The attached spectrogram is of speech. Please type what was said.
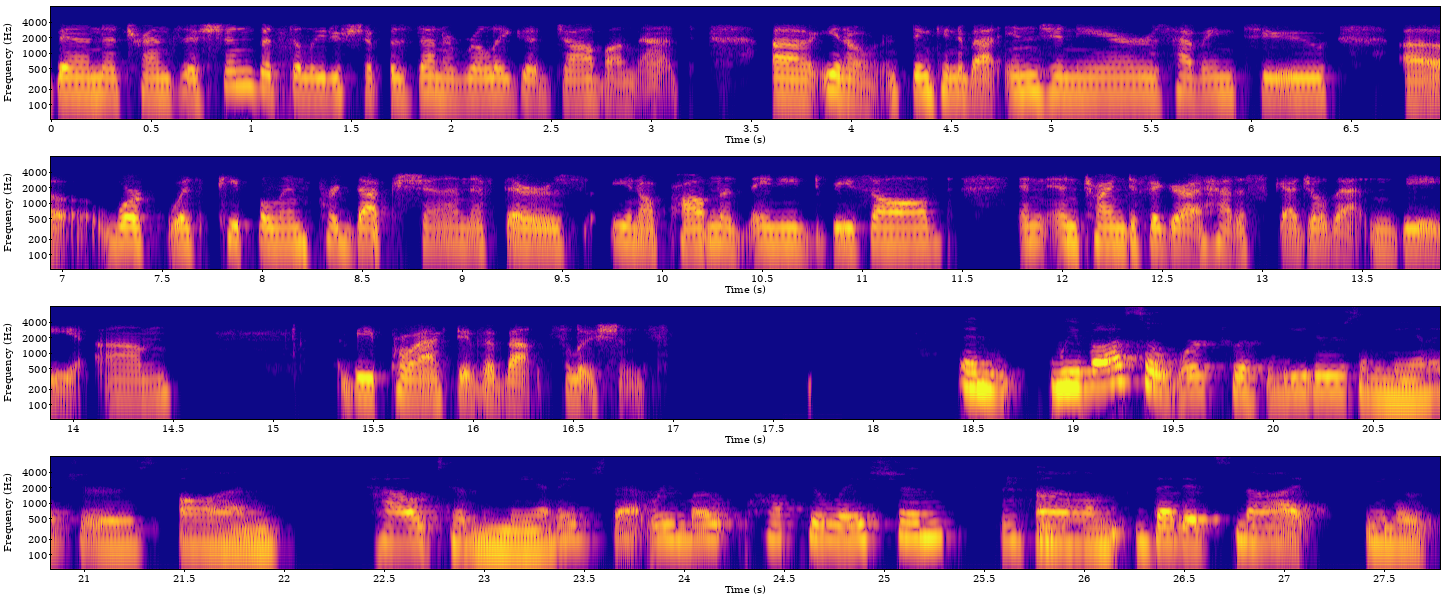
been a transition, but the leadership has done a really good job on that. Uh, you know, thinking about engineers having to uh, work with people in production if there's, you know, a problem that they need to be solved and, and trying to figure out how to schedule that and be, um, be proactive about solutions. And we've also worked with leaders and managers on how to manage that remote population. Mm-hmm. Um, that it's not, you know,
